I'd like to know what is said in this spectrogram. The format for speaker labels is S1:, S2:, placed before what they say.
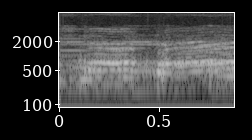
S1: Krishna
